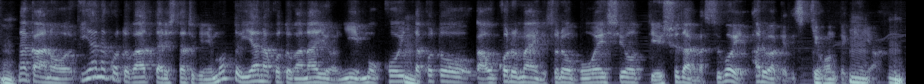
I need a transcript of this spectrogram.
うん。なんかあの嫌なことがあったりした時にもっと嫌なことがないようにもうこういったことが起こる前にそれを防衛しようっていう手段がすごいあるわけです基本的には。うんうん。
